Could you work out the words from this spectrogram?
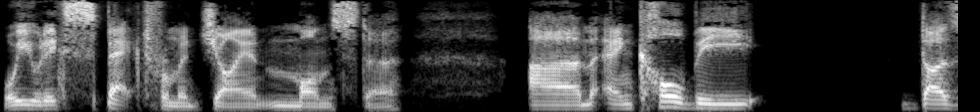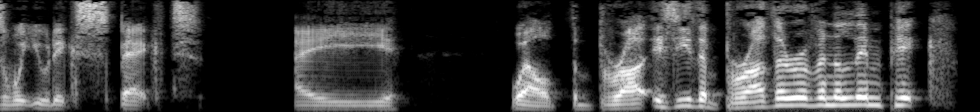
what you would expect from a giant monster. Um, and Kolbe does what you would expect a, well, the bro, is he the brother of an Olympic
